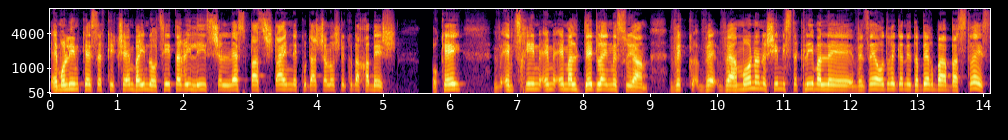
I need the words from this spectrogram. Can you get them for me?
הם עולים כסף כי כשהם באים להוציא את ה release של LastPass 2.3.5, אוקיי? הם צריכים, הם, הם על דדליין מסוים, ו, ו, והמון אנשים מסתכלים על, אה, וזה עוד רגע נדבר ב, בסטרס,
